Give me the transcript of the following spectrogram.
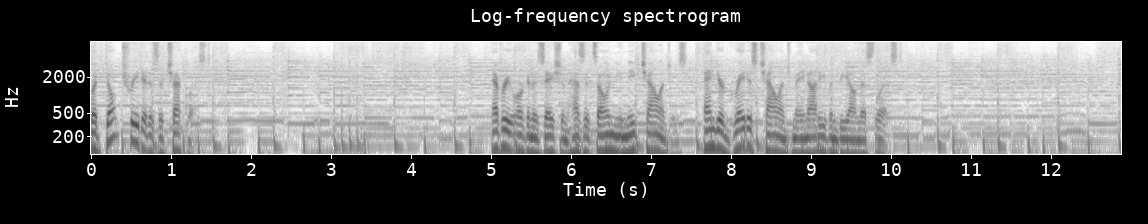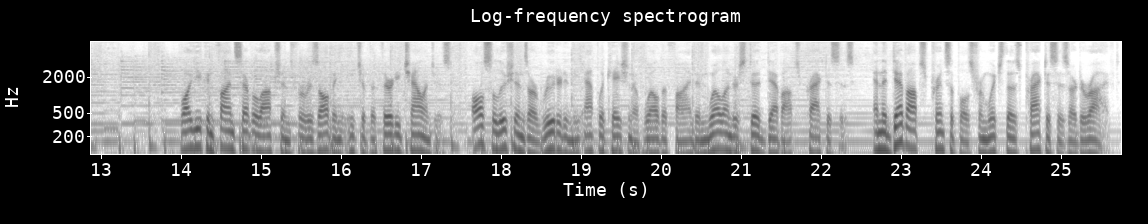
But don't treat it as a checklist. Every organization has its own unique challenges, and your greatest challenge may not even be on this list. While you can find several options for resolving each of the 30 challenges, all solutions are rooted in the application of well-defined and well-understood DevOps practices, and the DevOps principles from which those practices are derived.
